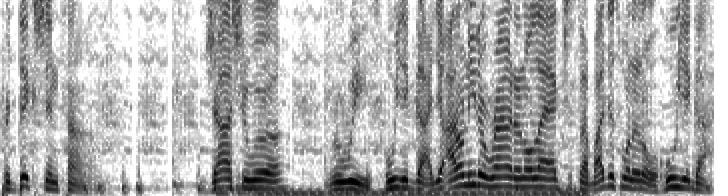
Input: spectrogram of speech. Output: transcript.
prediction time. Joshua Ruiz, who you got? Yeah, I don't need a round and all that extra stuff. I just want to know who you got.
